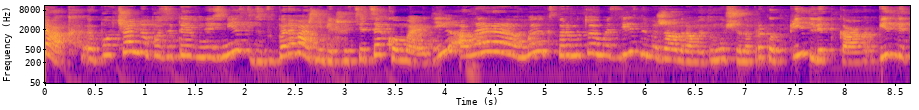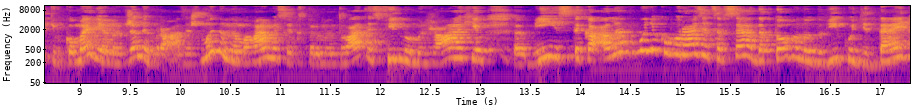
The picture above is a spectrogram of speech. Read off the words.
Так, е, повчально позитивний зміст в переважній більшості це комедії, але ми експериментуємо з різними жанрами, тому що, наприклад, підлітка підлітків комедіями вже не вразиш. Ми нам намагаємося експериментувати з фільмами жахів, е, містика, але в будь-якому разі це все адаптовано до віку дітей.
